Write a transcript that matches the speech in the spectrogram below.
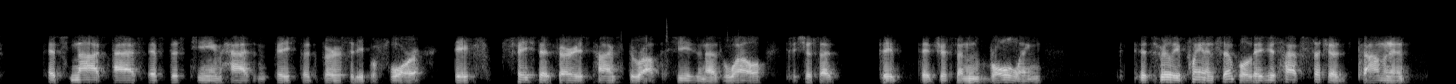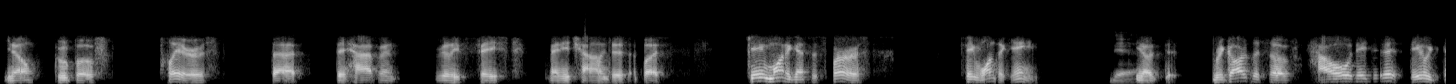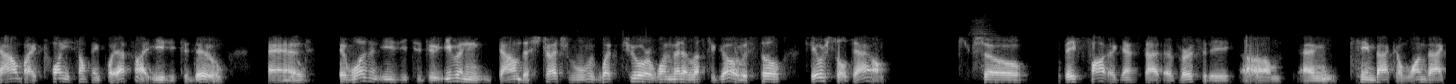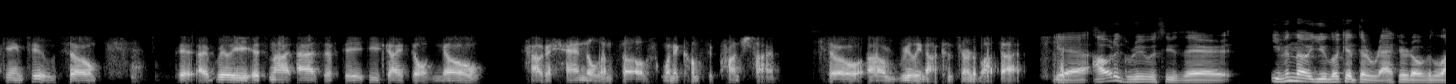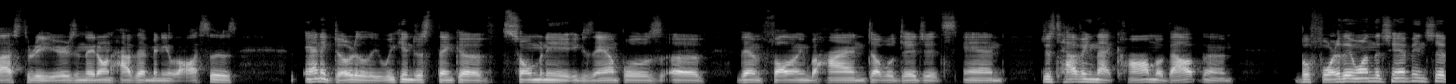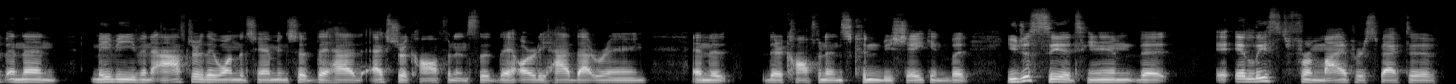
it's not as if this team hasn't faced adversity before. They've faced it various times throughout the season as well. It's just that they've they've just been rolling. It's really plain and simple. They just have such a dominant, you know, group of players that they haven't really faced many challenges. But game one against the Spurs, they won the game. Yeah. You know, regardless of how they did it, they were down by 20 something points. That's not easy to do. And nope. It wasn't easy to do even down the stretch with two or one minute left to go. It was still, they were still down. So they fought against that adversity um, and came back and won that game too. So it, I really, it's not as if they, these guys don't know how to handle themselves when it comes to crunch time. So I'm really not concerned about that. Yeah, I would agree with you there. Even though you look at their record over the last three years and they don't have that many losses, anecdotally, we can just think of so many examples of them falling behind double digits and just having that calm about them before they won the championship and then maybe even after they won the championship they had extra confidence that they already had that ring and that their confidence couldn't be shaken. But you just see a team that at least from my perspective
